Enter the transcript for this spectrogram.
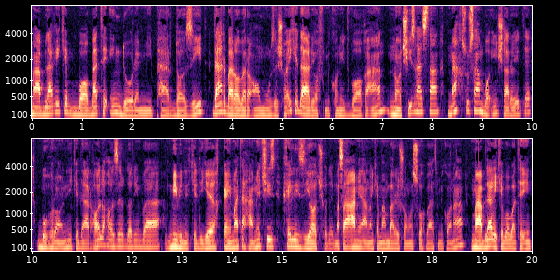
مبلغی که بابت این دوره می‌پردازید در برابر آموزش هایی که دریافت می‌کنید واقعا ناچیز هستند مخصوصا با این شرایط بحرانی که در حال حاضر داریم و می‌بینید که دیگه قیمت همه چیز خیلی زیاد شده. مثلا همین الان که من برای شما صحبت می‌کنم مبلغی که بابت این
